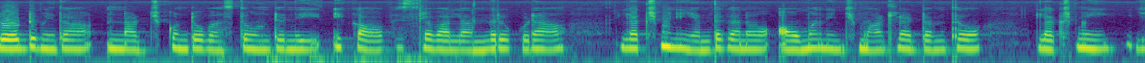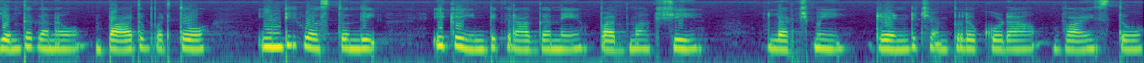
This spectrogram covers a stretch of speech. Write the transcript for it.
రోడ్డు మీద నడుచుకుంటూ వస్తూ ఉంటుంది. ఇక ఆఫీస్లో వాళ్ళందరూ కూడా లక్ష్మిని ఎంతగానో అవమానించి మాట్లాడడంతో లక్ష్మి ఎంతగానో బాధపడుతూ ఇంటికి వస్తుంది. ఇక ఇంటికి రాగానే పద్మాక్షి లక్ష్మి రెండు చెంపలు కూడా వాయిస్తూ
